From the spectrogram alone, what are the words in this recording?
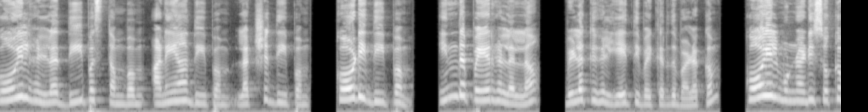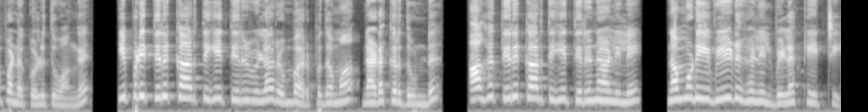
கோயில்கள்ல தீபஸ்தம்பம் அணையா தீபம் லட்ச தீபம் கோடி தீபம் இந்த பெயர்கள் எல்லாம் விளக்குகள் ஏத்தி வைக்கிறது வழக்கம். கோயில் முன்னாடி சொக்கப்பண்ண கொளுத்துவாங்க. இப்படி திருக்கார்த்திகை திருவிழா ரொம்ப அற்புதமா நடக்கிறது உண்டு. ஆக திருக்கார்த்திகை திருநாளிலே நம்முடைய வீடுகளில் விளக்கேற்றி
